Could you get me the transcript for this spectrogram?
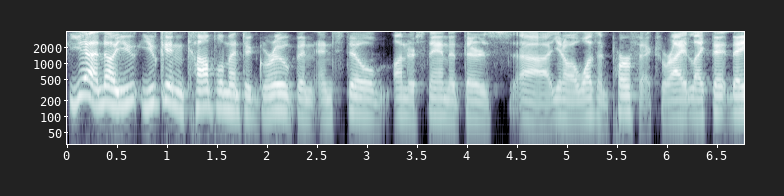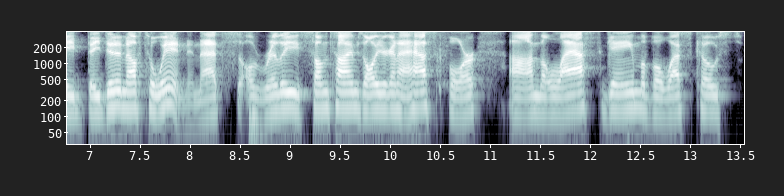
Yeah, no, you you can compliment a group and and still understand that there's uh you know it wasn't perfect, right? Like they they they did enough to win, and that's really sometimes all you're going to ask for uh, on the last game of a West Coast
